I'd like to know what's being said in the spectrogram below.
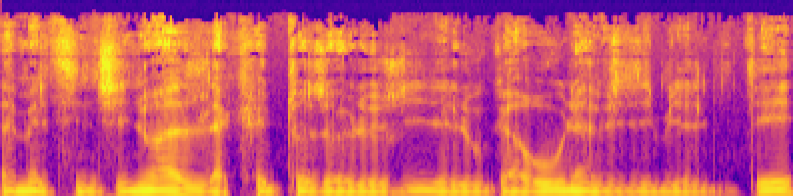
la médecine chinoise, la cryptozoologie, les loups-garous, l'invisibilité,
